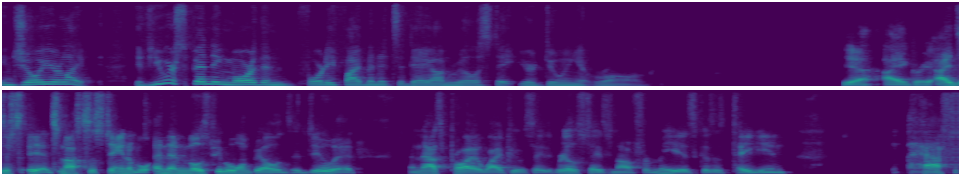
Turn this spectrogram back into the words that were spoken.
Enjoy your life. If you are spending more than 45 minutes a day on real estate, you're doing it wrong. Yeah, I agree. I just it's not sustainable. And then most people won't be able to do it. And that's probably why people say real estate's not for me, is because it's taking half,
